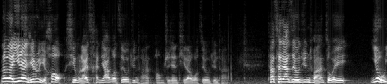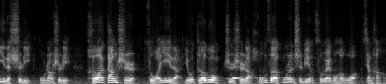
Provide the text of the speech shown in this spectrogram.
那么在一战结束以后，希姆莱参加过自由军团啊，我们之前提到过自由军团。他参加自由军团作为右翼的势力、武装势力，和当时左翼的由德共支持的红色工人士兵苏维埃共和国相抗衡。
